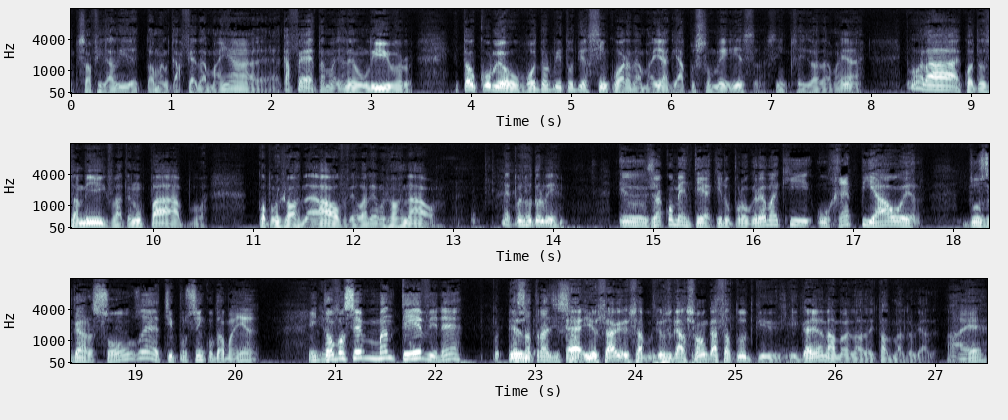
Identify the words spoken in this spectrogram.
o pessoal fica ali tomando café da manhã, é, café, tá, lendo um livro. Então, como eu vou dormir todo dia 5 horas da manhã, que já acostumei isso, 5, 6 horas da manhã, eu vou lá, encontro os amigos, vou tendo um papo, compro um jornal, vou ler um jornal, depois vou dormir. Eu já comentei aqui no programa que o happy hour dos garçons é tipo 5 da manhã. Então você manteve, né? Essa tradição. É, e sabe, sabe, os garçons gastam tudo que, que ganha na, na, de madrugada. Ah, é?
